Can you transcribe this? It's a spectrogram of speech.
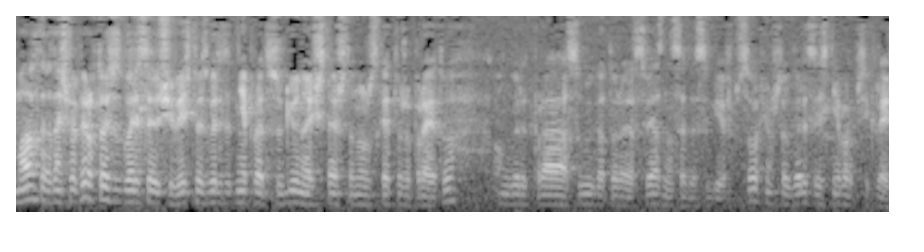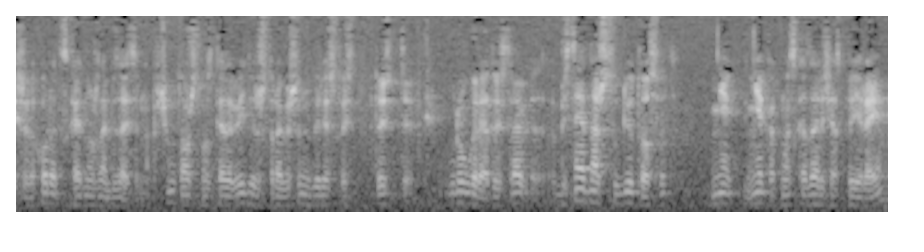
Малах, значит, во-первых, то есть говорит следующую вещь. То есть говорит, это не про эту сугию, но я считаю, что нужно сказать тоже про эту. Он говорит про сугию, которая связана с этой сугией. В Псохим, что говорится, здесь не про психрейш. Это хор это сказать нужно обязательно. Почему? Потому что мы когда видели, что Рабишин говорит, что, то есть, грубо говоря, то есть объясняет нашу сугию Тосфот. Не, не, как мы сказали сейчас по Иреям,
